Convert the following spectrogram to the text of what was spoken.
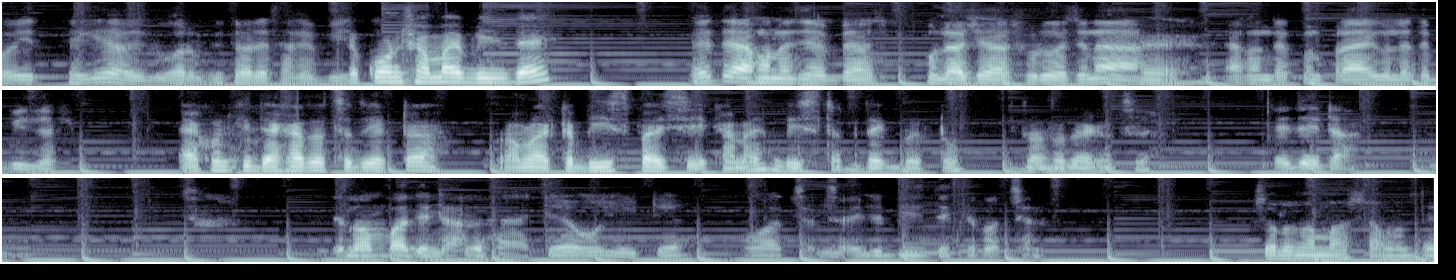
ওই থেকে ওর ভিতরে থাকে বীজ। কোন সময় বীজ দেয়? এই তো এখন যে ফুল আসা শুরু হয়েছে না হ্যাঁ। এখন দেখুন প্রায় গুলোতে বীজ আসে। এখন কি দেখা যাচ্ছে দুই একটা? আমরা একটা বীজ পাইছি এখানে বীজটা দেখব একটু। দেখা যাচ্ছে। এই যে এটা। লম্বা যেটা। হ্যাঁ এটা ওই ওইটা। ও আচ্ছা আচ্ছা এই যে বীজ দেখতে পাচ্ছেন। চলুন আমরা সামনে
